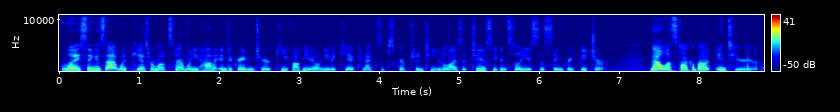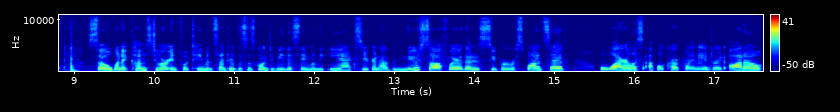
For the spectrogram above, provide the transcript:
So the nice thing is that with Kia's remote start, when you have it integrated into your key fob, you don't need a Kia Connect subscription to utilize it too, so you can still use this same great feature. Now let's talk about interior. So when it comes to our infotainment center, this is going to be the same on the EX. You're going to have a new software that is super responsive, wireless Apple CarPlay and Android Auto,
